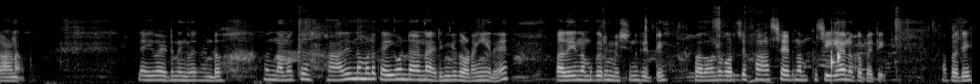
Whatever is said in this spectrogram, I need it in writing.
കാണാം. ലൈവായിട്ട് നിങ്ങൾ കണ്ടോ? നമുക്ക് ആദ്യം നമ്മുടെ കൈ കൊണ്ടാണ് അരിഞ്ഞ് തുടങ്ങിയത്. അപ്പോൾ അതേ നമുക്കൊരു മെഷീൻ കിട്ടി. അപ്പോൾ അതുകൊണ്ട് കുറച്ച് ഫാസ്റ്റായിട്ട് നമുക്ക് ചെയ്യാനൊക്കെ പറ്റി. അപ്പോൾ അതേ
